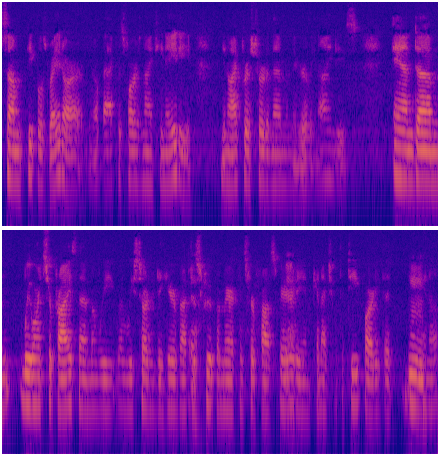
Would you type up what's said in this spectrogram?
some people's radar, you know, back as far as 1980 you know, I first heard of them in the early '90s, and um, we weren't surprised then when we when we started to hear about yeah. this group, Americans for Prosperity, yeah. in connection with the Tea Party, that mm. you know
